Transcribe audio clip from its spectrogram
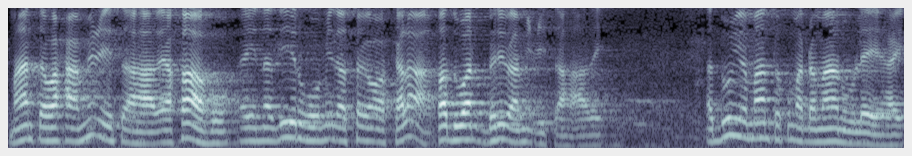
maanta waxaa miciisa ahaaday akhaahu ay nadiiruhu mid asaga oo kale ah. Qadwan berri baa miciisa ahaaday. Adduunya maanta kuma dhammaanuu leeyahay.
